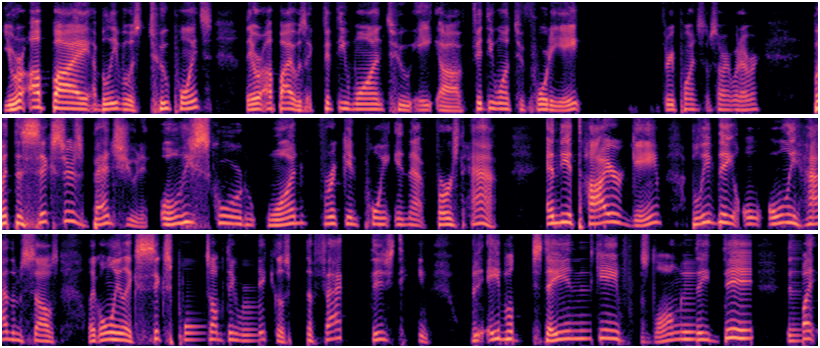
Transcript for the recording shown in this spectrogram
You were up by, I believe it was two points. They were up by it was like 51 to 8 uh 51 to 48. Three points, I'm sorry, whatever. But the Sixers bench unit only scored one freaking point in that first half. And the entire game, I believe they o- only had themselves like only like six points, something ridiculous. But the fact this team was able to stay in this game for as long as they did, despite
